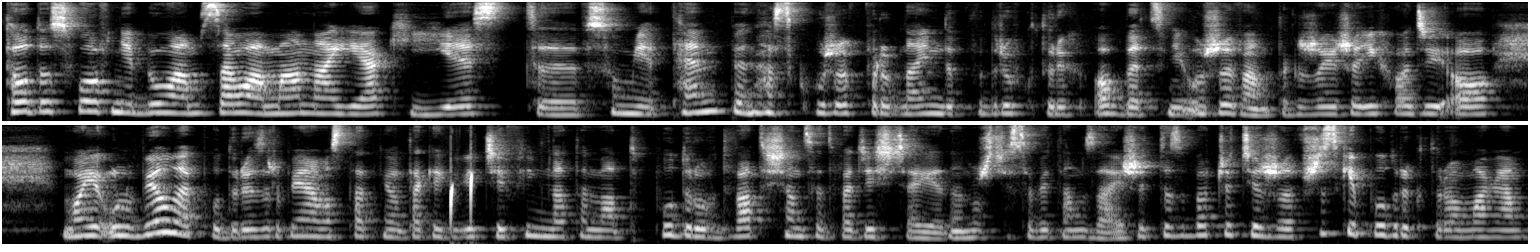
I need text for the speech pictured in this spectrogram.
to dosłownie byłam załamana, jaki jest e, w sumie tępy na skórze w porównaniu do pudrów, których obecnie używam. Także jeżeli chodzi o moje ulubione pudry, zrobiłam ostatnio, tak jak wiecie, film na temat pudrów 2021, możecie sobie tam zajrzeć, to zobaczycie, że wszystkie pudry, które omawiam,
